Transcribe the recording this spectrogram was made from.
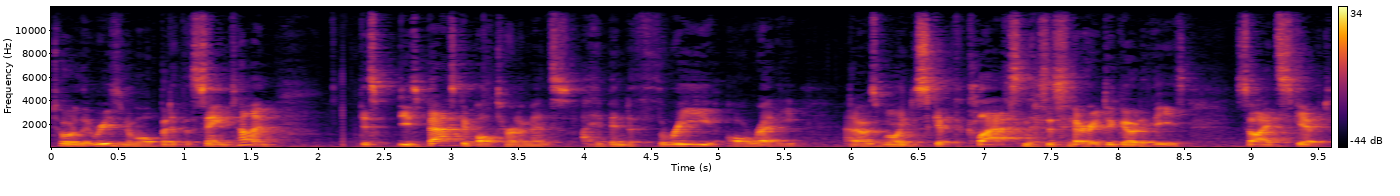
totally reasonable. But at the same time, this, these basketball tournaments, I had been to three already, and I was willing to skip the class necessary to go to these. So I'd skipped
